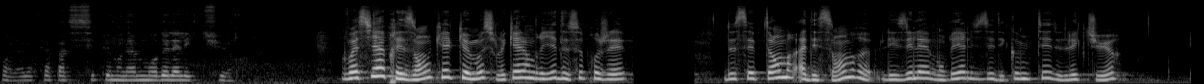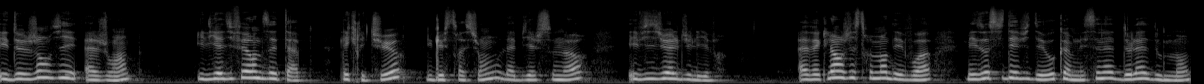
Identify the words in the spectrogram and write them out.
voilà, leur faire participer mon amour de la lecture. Voici à présent quelques mots sur le calendrier de ce projet. De septembre à décembre, les élèves ont réalisé des comités de lecture et de janvier à juin, il y a différentes étapes l'écriture, l'illustration, l'habillage sonore et visuel du livre avec l'enregistrement des voix, mais aussi des vidéos comme les scénettes de l'adoubement.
